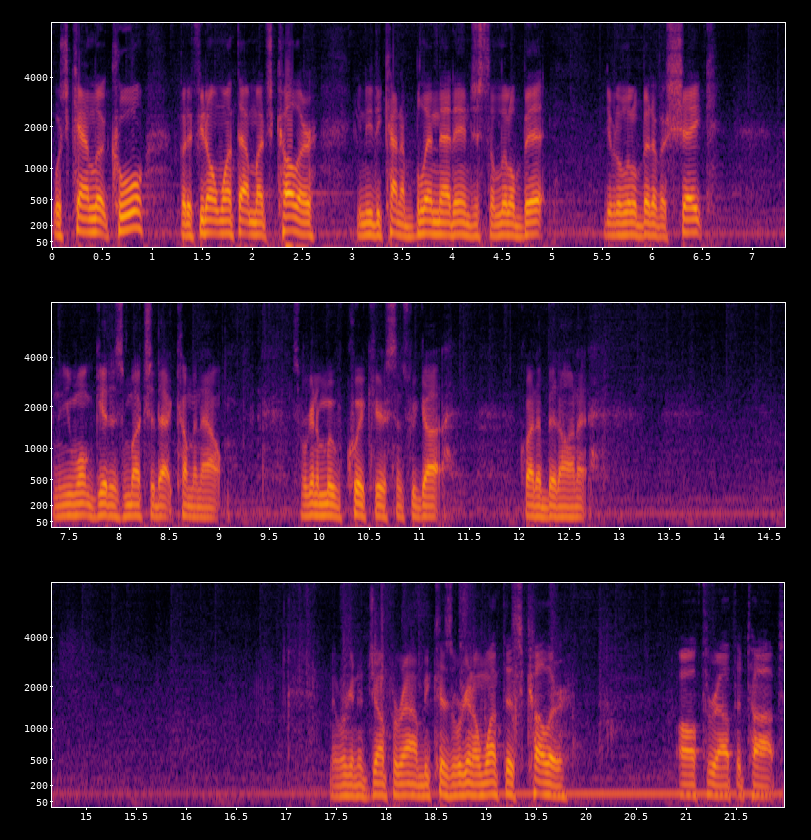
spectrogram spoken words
which can look cool, but if you don't want that much color, you need to kind of blend that in just a little bit, give it a little bit of a shake, and you won't get as much of that coming out. So we're gonna move quick here since we got quite a bit on it. Then we're gonna jump around because we're gonna want this color all throughout the tops.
